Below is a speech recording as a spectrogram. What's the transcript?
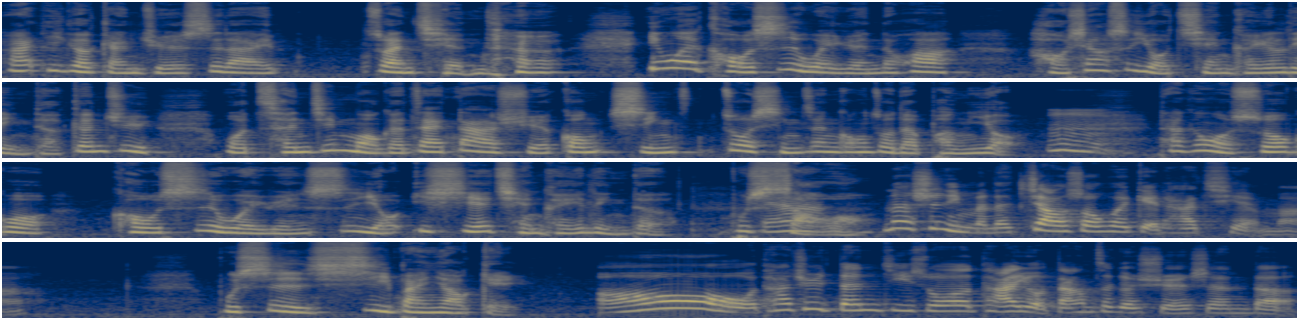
他一个感觉是来赚钱的，因为口试委员的话。好像是有钱可以领的。根据我曾经某个在大学工行做行政工作的朋友，嗯，他跟我说过，口试委员是有一些钱可以领的，不少哦。那是你们的教授会给他钱吗？不是，系办要给。哦，他去登记说他有当这个学生的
